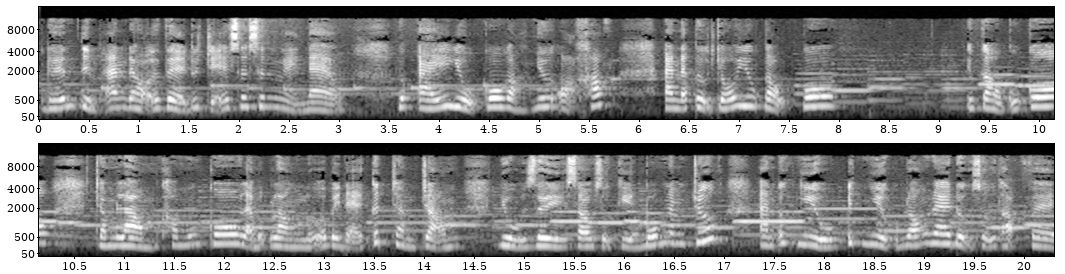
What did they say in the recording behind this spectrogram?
đến tìm anh để hỏi về đứa trẻ sơ sinh ngày nào? Lúc ấy dù cô gần như ọa khóc, Anh đã từ chối yêu cầu cô yêu cầu của cô. Trong lòng không muốn cô lại một lần nữa bị đả kích trầm trọng. Dù gì sau sự kiện 4 năm trước, anh ức nhiều, ít nhiều cũng đoán ra được sự thật về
